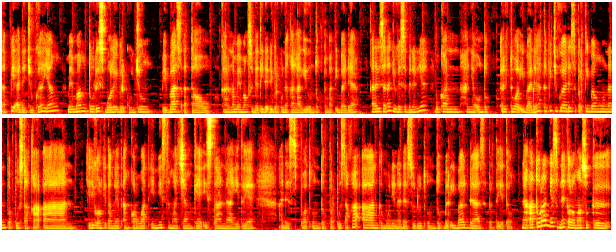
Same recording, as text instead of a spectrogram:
tapi ada juga yang memang turis boleh berkunjung bebas atau karena memang sudah tidak dipergunakan lagi untuk tempat ibadah. Karena di sana juga sebenarnya bukan hanya untuk ritual ibadah, tapi juga ada seperti bangunan perpustakaan. Jadi kalau kita melihat Angkor Wat ini semacam kayak istana gitu ya ada spot untuk perpustakaan, kemudian ada sudut untuk beribadah seperti itu. Nah, aturannya sebenarnya kalau masuk ke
